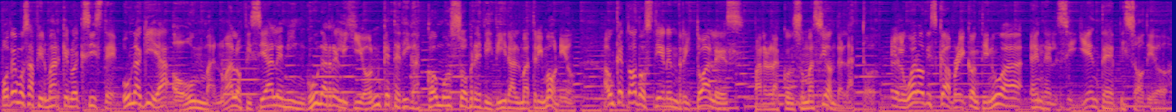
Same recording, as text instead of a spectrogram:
podemos afirmar que no existe una guía o un manual oficial en ninguna religión que te diga cómo sobrevivir al matrimonio, aunque todos tienen rituales para la consumación del acto. El World Discovery continúa en el siguiente episodio.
